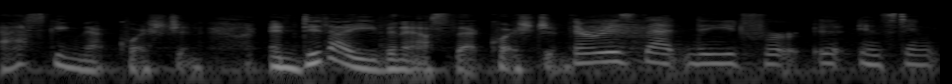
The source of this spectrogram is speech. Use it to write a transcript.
asking that question? And did I even ask that question? There is that need for uh, instinct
